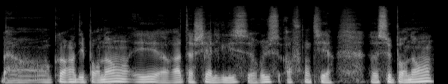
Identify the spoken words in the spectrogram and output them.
ben, encore indépendants et rattachés à l'Église russe hors frontières. cependant,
